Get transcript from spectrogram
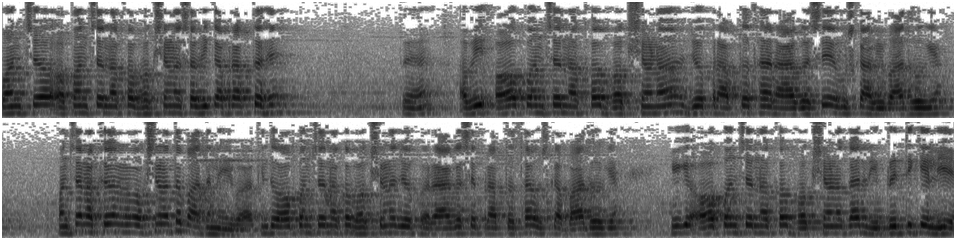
पंच, अपंच, नख, भक्षण सभी का प्राप्त है। तो अभी अपंच, नख, भक्षण जो प्राप्त था राग से, उसका अभिवाद हो गया। पंच नख भक्षण तो बाद नहीं हुआ किंतु अपंच नख भक्षण जो राग से प्राप्त था उसका बाद हो गया। क्योंकि अपंच नख भक्षण का निवृत्ति के लिए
